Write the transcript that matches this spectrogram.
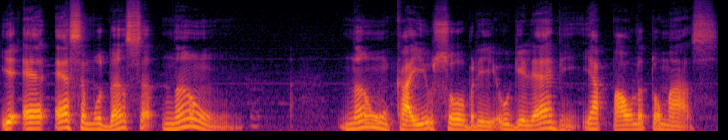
E é, essa mudança não não caiu sobre o Guilherme e a Paula Tomás,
